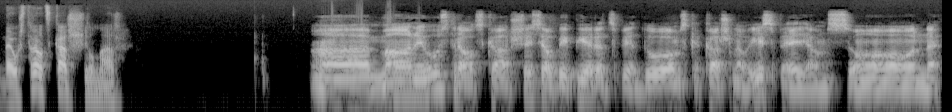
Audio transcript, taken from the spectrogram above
neuztrauc karš, Ilmāra? Uh, mani uztrauc karš. Es jau biju pieredzējis pie domas, ka karš nav iespējams. Un, uh,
